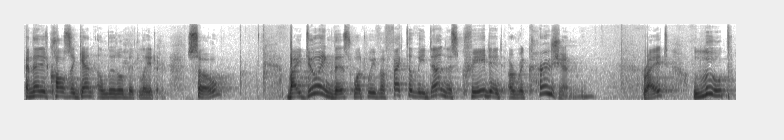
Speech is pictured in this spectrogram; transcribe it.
And then it calls again a little bit later. So by doing this, what we've effectively done is created a recursion, right? Loop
